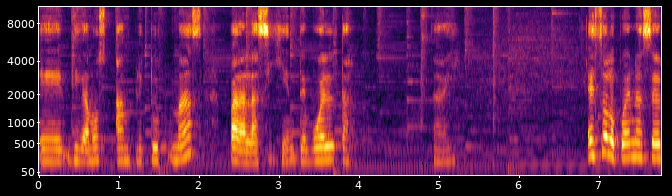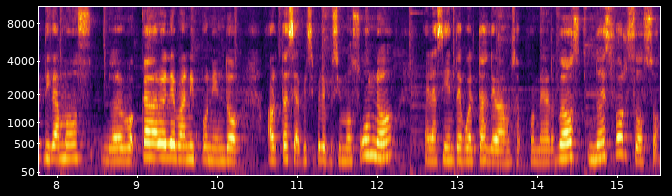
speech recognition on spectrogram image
eh, digamos, amplitud más para la siguiente vuelta. Ahí. Esto lo pueden hacer, digamos, cada vez le van a ir poniendo, ahorita si al principio le pusimos uno, en la siguiente vuelta le vamos a poner dos. No es forzoso,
